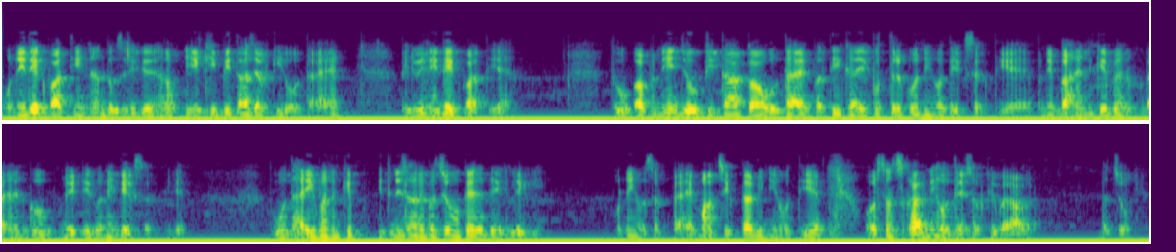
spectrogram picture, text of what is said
वो नहीं देख पाती है ना, दूसरे के, एक ही पिता जबकि होता है, फिर भी नहीं देख पाती है। तो अपने जो पिता का होता है, पति का ही पुत्र को नहीं वो देख सकती है, अपने बहन के बहन को, बेटे को नहीं देख सकती है। तो वो धाई बन के इतने सारे बच्चों को कैसे देख लेगी? वो नहीं हो सकता है, मानसिकता भी नहीं होती है और संस्कार नहीं होते सबके बराबर, बच्चों के।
